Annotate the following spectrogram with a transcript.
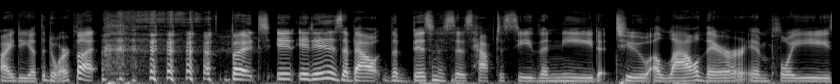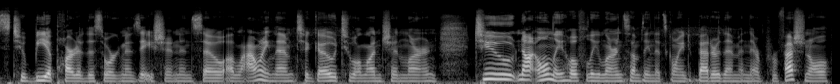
ID at the door. But but it, it is about the businesses have to see the need to allow their employees to be a part of this organization. And so allowing them to go to a lunch and learn to not only hopefully learn something that's going to better them in their professional,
